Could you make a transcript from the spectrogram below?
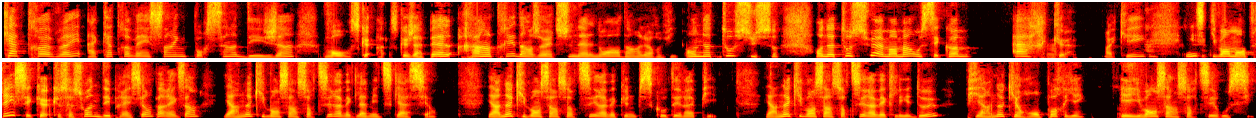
80 à 85% des gens vont, ce que, ce que j'appelle, rentrer dans un tunnel noir dans leur vie. On a tous eu ça. On a tous eu un moment où c'est comme arc. OK? Et ce qu'ils vont montrer, c'est que, que ce soit une dépression, par exemple, il y en a qui vont s'en sortir avec la médication. Il y en a qui vont s'en sortir avec une psychothérapie. Il y en a qui vont s'en sortir avec les deux, puis il y en a qui n'auront pas rien. Et ils vont s'en sortir aussi.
